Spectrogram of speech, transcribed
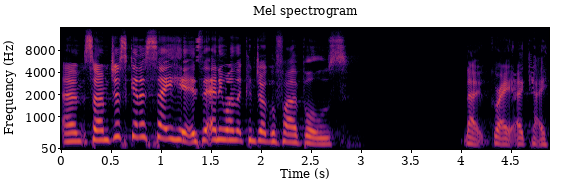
Um, so I'm just going to say here is there anyone that can juggle five balls? No, great, okay.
